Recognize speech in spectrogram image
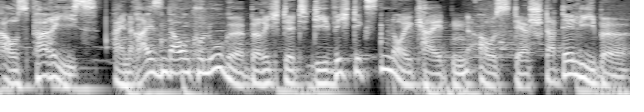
aus Paris. Ein reisender Onkologe berichtet die wichtigsten Neuigkeiten aus der Stadt der Liebe.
